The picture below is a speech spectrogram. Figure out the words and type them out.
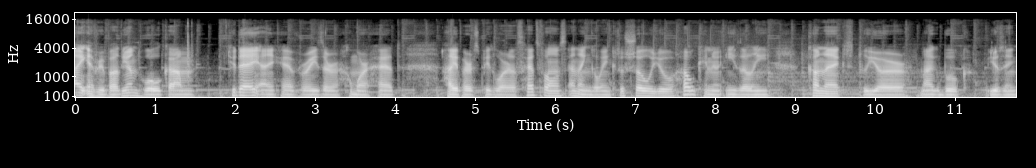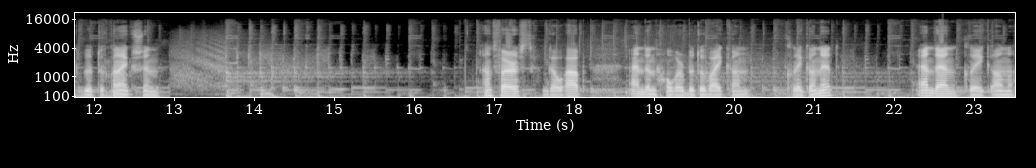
Hi everybody and welcome. Today I have Razer Hammerhead Hyperspeed wireless headphones and I'm going to show you how can you easily connect to your MacBook using Bluetooth connection. At first go up and then hover Bluetooth icon, click on it and then click on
